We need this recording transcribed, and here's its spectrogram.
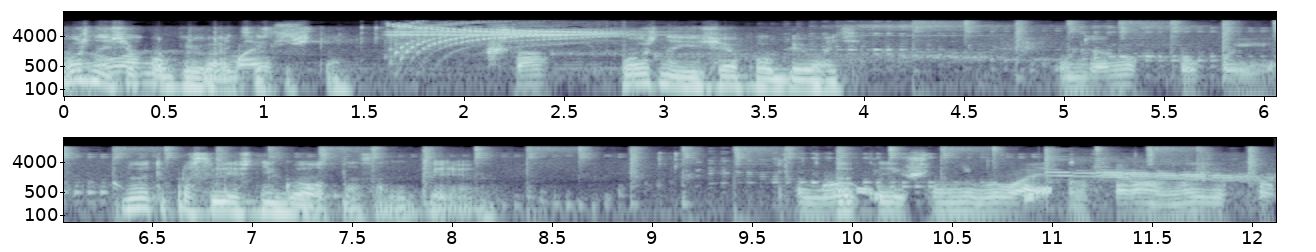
Можно Ну еще ладно, поубивать, принимаюсь. если что. Что? Можно еще поубивать. Да ну какой. Ну это просто лишний голод на самом деле. Голод лишним не бывает, но все равно ну кто.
